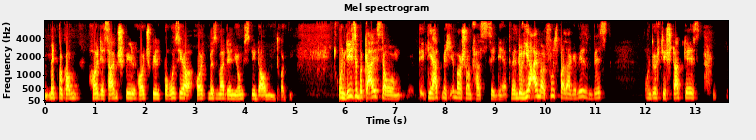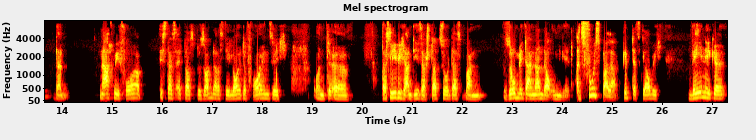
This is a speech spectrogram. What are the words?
mitbekommen, heute ist Heimspiel, heute spielt Borussia, heute müssen wir den Jungs die Daumen drücken. Und diese Begeisterung, die, die hat mich immer schon fasziniert. Wenn du hier einmal Fußballer gewesen bist und durch die Stadt gehst, dann nach wie vor ist das etwas Besonderes. Die Leute freuen sich und äh, das liebe ich an dieser Stadt so, dass man so miteinander umgeht. Als Fußballer gibt es, glaube ich, wenige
